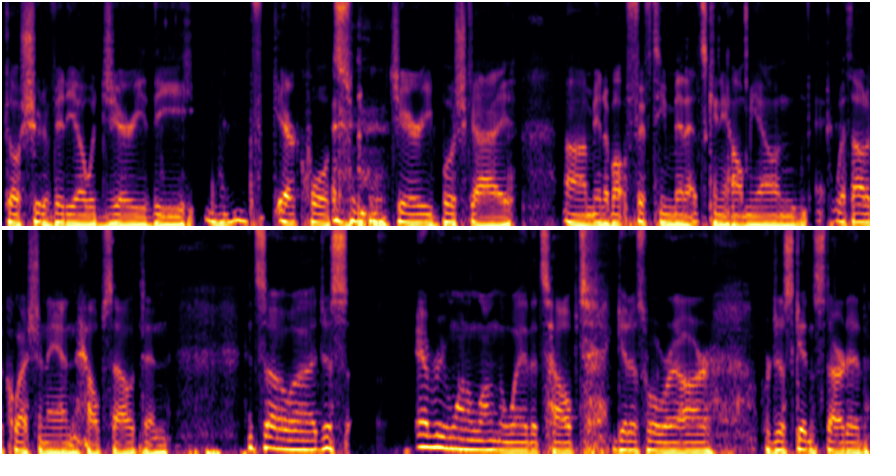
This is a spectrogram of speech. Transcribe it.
go shoot a video with Jerry, the air quotes Jerry Bush guy, um, in about 15 minutes. Can you help me out? And without a question, Ann helps out. And, and so uh, just everyone along the way that's helped get us where we are. We're just getting started.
